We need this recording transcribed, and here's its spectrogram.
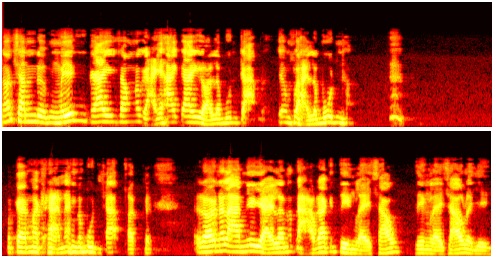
nó xanh được miếng cây xong nó gãy hai cây gọi là buôn tráp chứ không phải là buôn mà, mà khả năng nó buôn tráp thật. Rồi nó làm như vậy là nó tạo ra cái tiền lệ xấu. Tiền lệ xấu là gì?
